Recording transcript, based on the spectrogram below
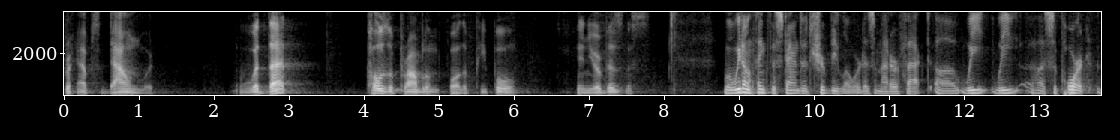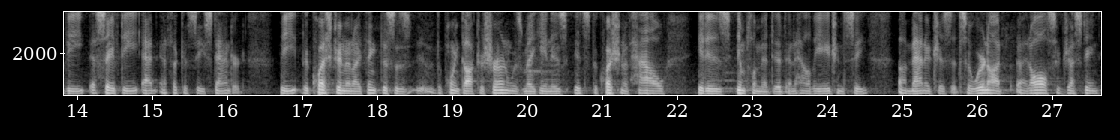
perhaps downward, would that pose a problem for the people in your business? Well, we don't think the standards should be lowered, as a matter of fact. Uh, We, we uh, support the safety and efficacy standard. The, the question, and I think this is the point Dr. Shuren was making, is it's the question of how it is implemented and how the agency uh, manages it. So we're not at all suggesting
